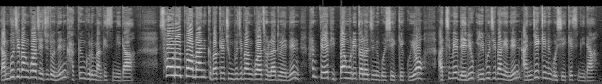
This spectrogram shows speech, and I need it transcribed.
남부지방과 제주도는 가끔 구름 많겠습니다. 서울을 포함한 그 밖의 중부지방과 전라도에는 한때 빗방울이 떨어지는 곳이 있겠고요. 아침에 내륙 일부 지방에는 안개 끼는 곳이 있겠습니다.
